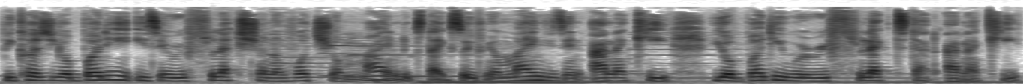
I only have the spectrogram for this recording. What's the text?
because your body is a reflection of what your mind looks like. So if your mind is in anarchy, your body will reflect that anarchy.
